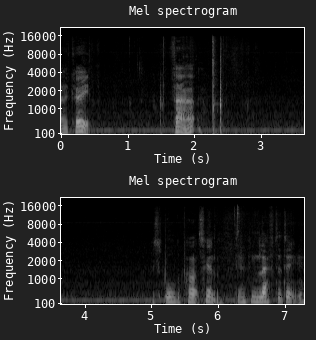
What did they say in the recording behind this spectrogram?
Okay, that is all the parts in. The only thing left to do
